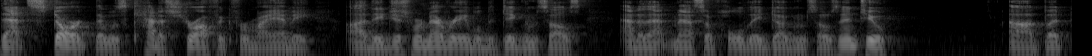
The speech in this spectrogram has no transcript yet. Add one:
that start that was catastrophic for Miami, uh, they just were never able to dig themselves out of that massive hole they dug themselves into. Uh, but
